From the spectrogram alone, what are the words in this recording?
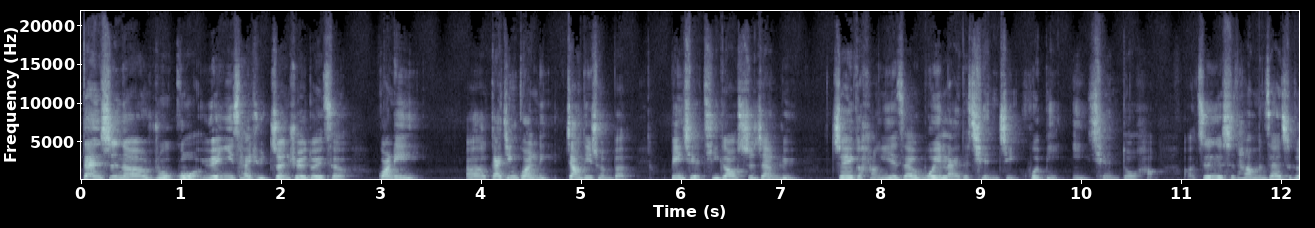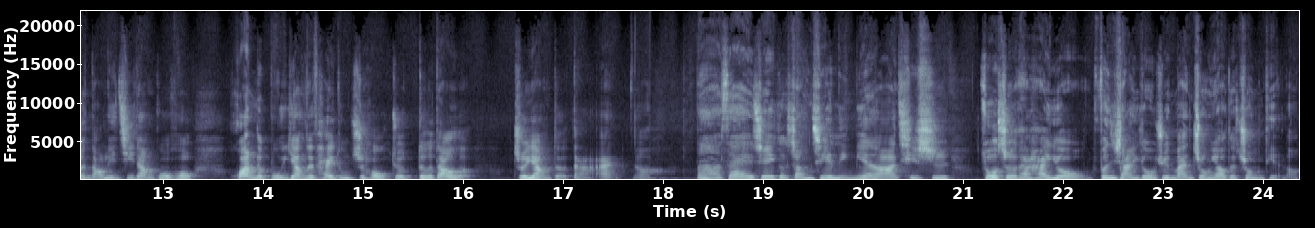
但是呢，如果愿意采取正确对策，管理。呃，改进管理，降低成本，并且提高市占率，这个行业在未来的前景会比以前都好啊！这个是他们在这个脑力激荡过后，换了不一样的态度之后，就得到了这样的答案啊。那在这个章节里面啊，其实作者他还有分享一个我觉得蛮重要的重点哦。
